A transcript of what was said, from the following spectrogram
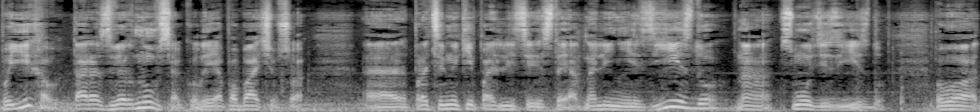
поїхав та розвернувся, коли я побачив, що е, працівники поліції стоять на лінії з'їзду, на смузі з'їзду. От.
